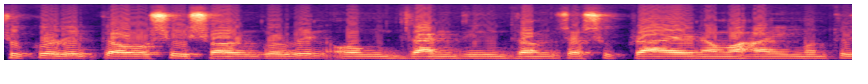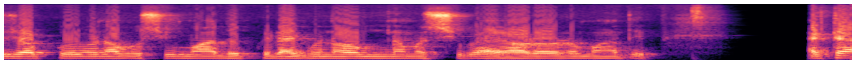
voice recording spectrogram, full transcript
শুক্রদেবকে অবশ্যই স্মরণ করবেন। ওম দ্রাং দিং দ্রং চ শুক্রায় নমঃ। এই মন্ত্র জপ করবেন। অবশ্যই মহাদেবকে ডাকবেন। ওম নমঃ শিবায়। হর হর মহাদেব। একটা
